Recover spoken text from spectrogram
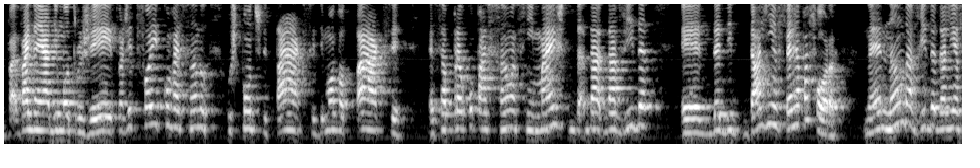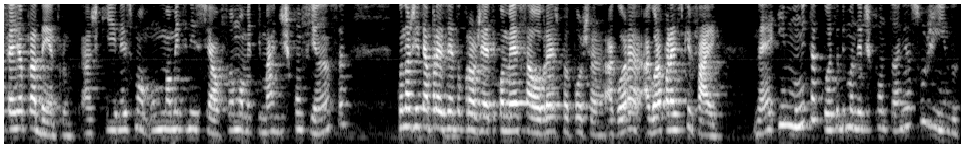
vai, ganhar de um outro jeito? A gente foi conversando os pontos de táxi, de mototáxi, essa preocupação assim mais da, da, da vida é, de, de, da linha férrea para fora, né? não da vida da linha férrea para dentro. Acho que nesse momento inicial foi um momento de mais desconfiança, quando a gente apresenta o projeto e começa a obra, a gente fala, poxa, agora, agora parece que vai. Né? E muita coisa de maneira espontânea surgindo.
